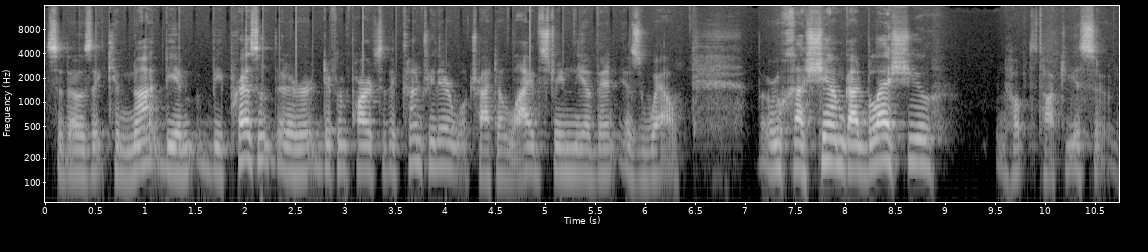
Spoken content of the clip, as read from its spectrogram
So those that cannot be, be present that are different parts of the country there, we'll try to live stream the event as well. Baruch Hashem, God bless you, and hope to talk to you soon.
